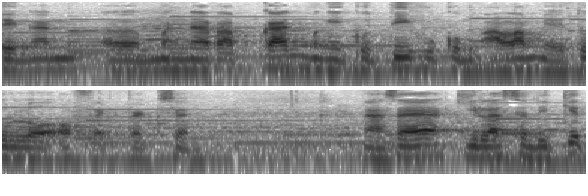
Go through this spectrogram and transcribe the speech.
dengan e, menerapkan mengikuti hukum alam yaitu law of attraction. Nah, saya kilas sedikit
